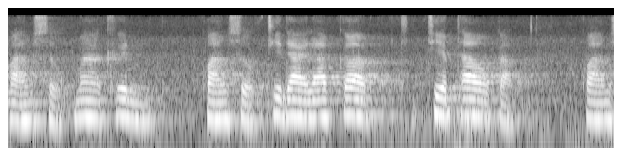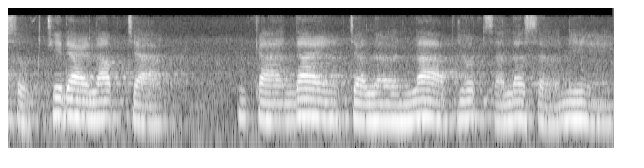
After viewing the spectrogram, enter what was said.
ความสุขมากขึ้น ความสุขที่ได้รับก็เทียบเท่ากับความสุขที่ได้รับจากการได้เจริญลาบยศสรรเสริญนี่เอง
